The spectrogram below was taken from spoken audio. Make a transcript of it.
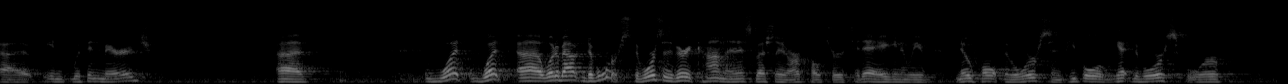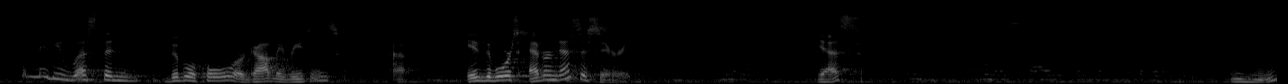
uh, in, within marriage. What what uh, what about divorce? Divorce is very common, especially in our culture today. You know, we have no fault divorce, and people get divorced for maybe less than biblical or godly reasons. Uh, is divorce ever necessary? Yes, Yes. when, a spouse commits adultery, hmm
